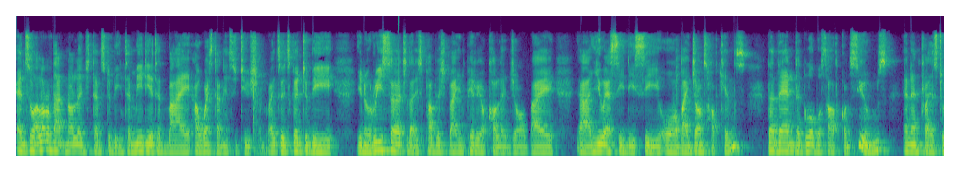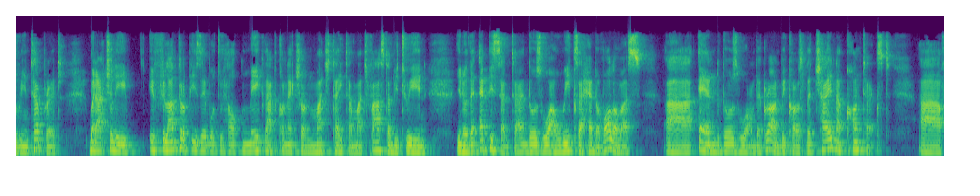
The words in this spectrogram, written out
and so a lot of that knowledge tends to be intermediated by a Western institution, right? So it's going to be, you know, research that is published by Imperial College or by uh, USCDC or by Johns Hopkins that then the global south consumes and then tries to reinterpret. But actually, if philanthropy is able to help make that connection much tighter, much faster between, you know, the epicenter and those who are weeks ahead of all of us uh, and those who are on the ground, because the China context uh,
